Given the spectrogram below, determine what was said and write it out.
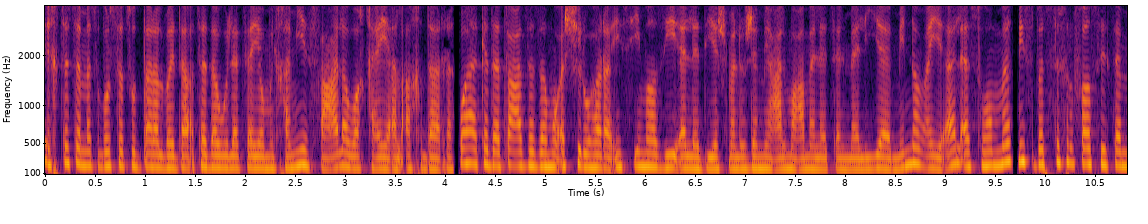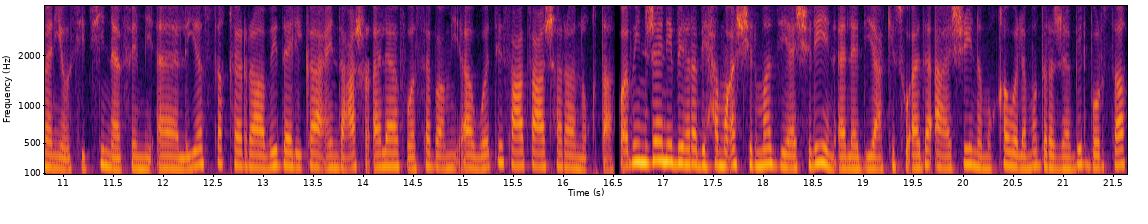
اختتمت بورصة الدار البيضاء تداولة يوم الخميس على واقع الأخضر. وهكذا تعزز مؤشرها الرئيسي مازي الذي يشمل جميع المعاملات المالية من نوع الأسهم نسبة 0.68% ليستقر بذلك عند 10719 نقطة. ومن جانبه ربح مؤشر مازي 20 الذي يعكس أداء 20 مقاولة مدرجة بالبورصة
